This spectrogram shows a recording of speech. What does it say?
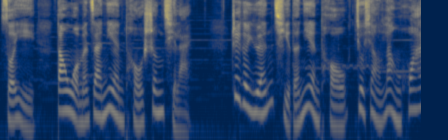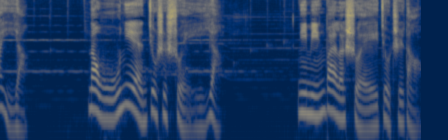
所以，当我们在念头升起来，这个缘起的念头就像浪花一样。那无念就是水一样，你明白了水，就知道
